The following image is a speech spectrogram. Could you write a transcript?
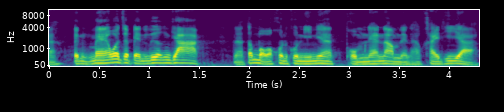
นะเป็นแม้ว่าจะเป็นเรื่องยากนะต้องบอกว่าคนคนนี้เนี่ยผมแนะนำเลยครับใครที่อยาก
